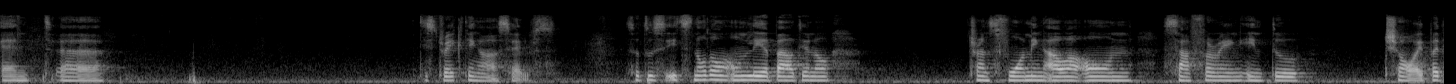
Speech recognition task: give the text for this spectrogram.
and uh, distracting ourselves. So this, it's not only about, you know, transforming our own suffering into joy, but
